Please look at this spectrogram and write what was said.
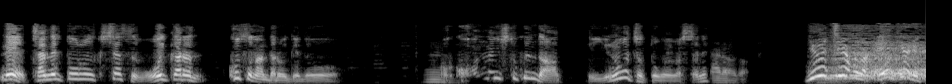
ね、チャンネル登録者数も多いからこそなんだろうけど、うんあこんなに人来んだっていうのはちょっと思いましたね。なるほど。YouTube の影響力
